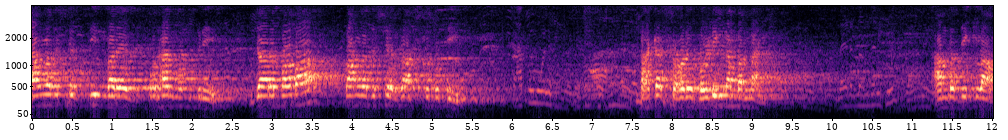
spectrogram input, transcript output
বাংলাদেশের তিনবারের প্রধানমন্ত্রী, যার বাবা বাংলাদেশের রাষ্ট্রপতি। ঢাকা শহরে হোল্ডিং নাম্বার নাই আমরা দেখলাম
